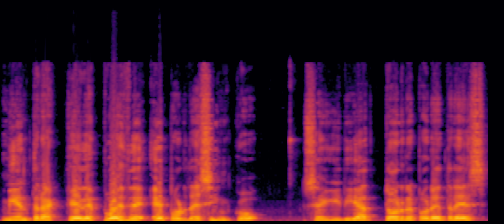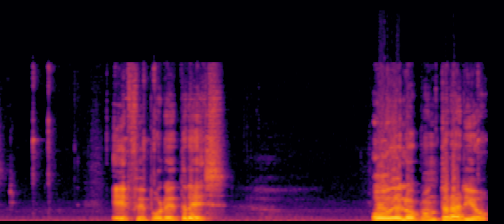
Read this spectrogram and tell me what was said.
Mientras que después de E por D5 seguiría torre por E3, F por E3. O de lo contrario,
